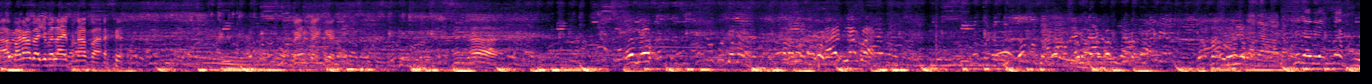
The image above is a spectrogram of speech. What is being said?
Apa nak baju live kenapa? Ben ben kan. Ah. Ini dia dah dah. dia dia sefu.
